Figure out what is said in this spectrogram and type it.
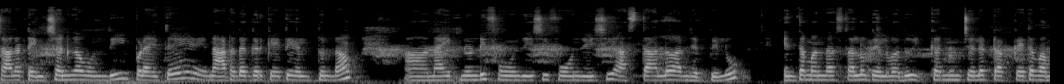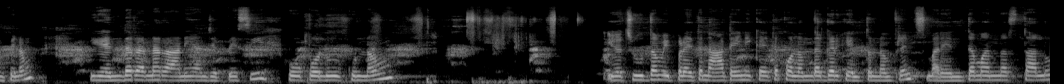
చాలా టెన్షన్గా ఉంది. ఇప్పుడైతే నాట దగ్గరికి అయితే వెళ్తున్నాం నైట్ నుండి ఫోన్ చేసి ఫోన్ చేసి వస్తాలో అని చెప్పిళ్ళు. ఎంతమంది వస్తారో తెలియదు ఇక్కడ నుంచి వెళ్ళి ట్రక్ అయితే పంపినాం. ఇక ఎందరన్నా రాని అని చెప్పేసి హోపోలుకున్నాం ఇక చూద్దాం. ఇప్పుడైతే నాటేనికి అయితే పొలం దగ్గరికి వెళ్తున్నాం ఫ్రెండ్స్. మరి ఎంతమంది వస్తారు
